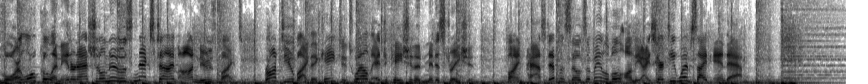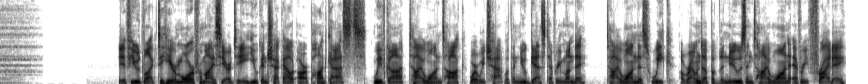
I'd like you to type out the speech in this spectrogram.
More local and international news next time on News Bites. Brought to you by the K 12 Education Administration. Find past episodes available on the ICRT website and app. If you'd like to hear more from ICRT, you can check out our podcasts. We've got Taiwan Talk, where we chat with a new guest every Monday, Taiwan This Week, a roundup of the news in Taiwan every Friday,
